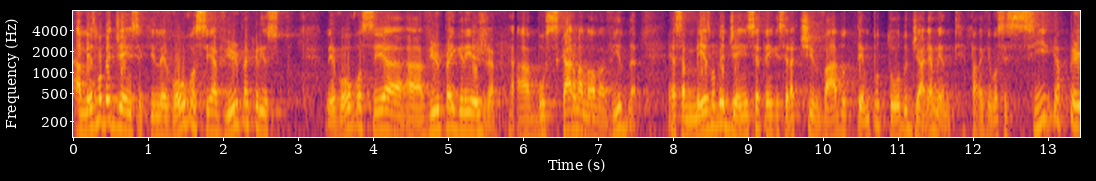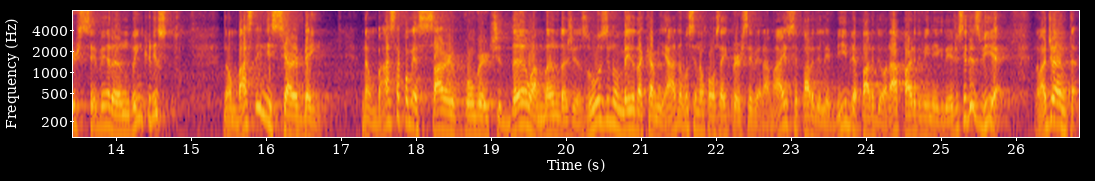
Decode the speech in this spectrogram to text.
a mesma obediência que levou você a vir para Cristo, levou você a, a vir para a igreja, a buscar uma nova vida, essa mesma obediência tem que ser ativada o tempo todo, diariamente, para que você siga perseverando em Cristo. Não basta iniciar bem, não basta começar convertidão, amando a Jesus, e no meio da caminhada você não consegue perseverar mais, você para de ler Bíblia, para de orar, para de vir na igreja e se desvia. Não adianta.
